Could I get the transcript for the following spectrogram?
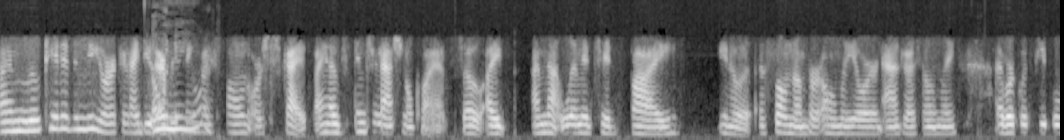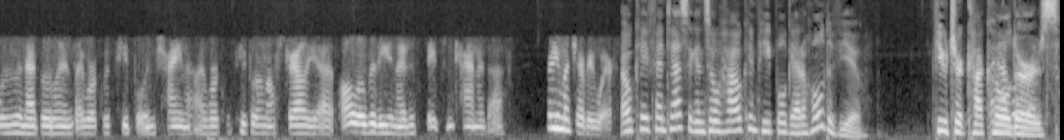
I'm located in New York, and I do Oh, everything by phone or Skype. I have international clients, so I I'm not limited by you know a phone number only or an address only. I work with people in the Netherlands. I work with people in China. I work with people in Australia, all over the United States and Canada, pretty much everywhere. Okay, fantastic. And so, how can people get a hold of you? Future cuckolders.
